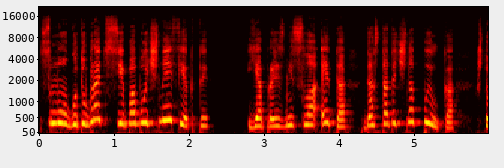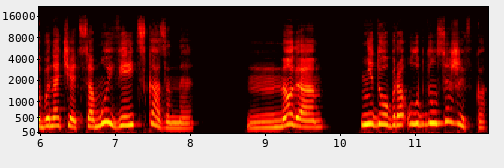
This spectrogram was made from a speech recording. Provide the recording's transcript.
смогут убрать все побочные эффекты. Я произнесла это достаточно пылко, чтобы начать самой верить сказанное. «Ну да», – недобро улыбнулся Живка.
